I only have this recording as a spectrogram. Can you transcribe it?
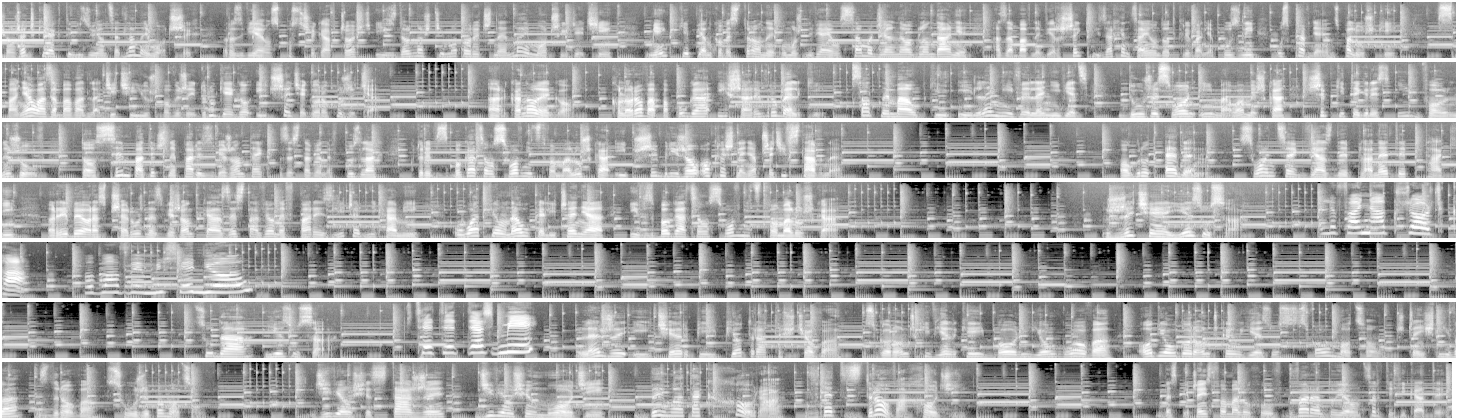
Książeczki aktywizujące dla najmłodszych rozwijają spostrzegawczość i zdolności motoryczne najmłodszych dzieci. Miękkie piankowe strony umożliwiają samodzielne oglądanie, a zabawne wierszyki zachęcają do odkrywania puzli, usprawniając paluszki. Wspaniała zabawa dla dzieci już powyżej drugiego i trzeciego roku życia. Arka Noego, kolorowa papuga i szare wróbelki, psotne małpki i leniwy leniwiec, duży słoń i mała myszka, szybki tygrys i wolny żółw. To sympatyczne pary zwierzątek zestawione w puzzlach, które wzbogacą słownictwo maluszka i przybliżą określenia przeciwstawne. Ogród Eden. Słońce, gwiazdy, planety, ptaki, ryby oraz przeróżne zwierzątka zestawione w pary z liczebnikami ułatwią naukę liczenia i wzbogacą słownictwo maluszka. Życie Jezusa. Ale fajna książka. Pobawimy się nią? Cuda Jezusa. Chcecie też mi? Leży i cierpi Piotra teściowa. Z gorączki wielkiej boli ją głowa. Odjął gorączkę Jezus swą mocą. Szczęśliwa, zdrowa, służy pomocą. Dziwią się starzy, dziwią się młodzi. Była tak chora, wnet zdrowa chodzi. Bezpieczeństwo maluchów gwarantują certyfikaty.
